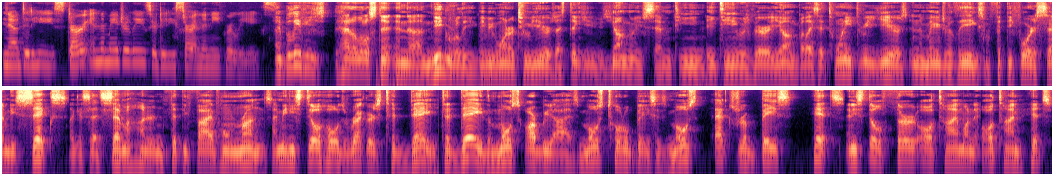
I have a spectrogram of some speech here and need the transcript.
Now, did he start in the major leagues or did he start in the Negro leagues? I believe he's had a little stint in the Negro League, maybe one or two years. I think he was young, maybe 17, 18 18. He was very young. But like I said, 23 years in the major leagues from 54 to 76. Like I said, 755 home runs. I mean, he still holds records today. Today, the most RBIs, most total bases, most extra base hits. And he's still third all time on the all time hits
